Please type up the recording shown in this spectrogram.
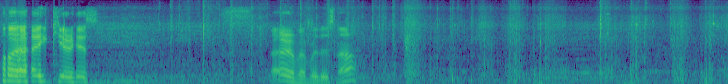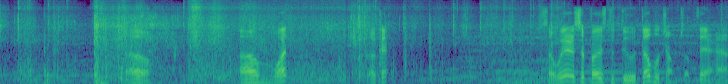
I'm curious. I remember this now. Oh. Um, what? Okay. So we're supposed to do double jumps up there, huh?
